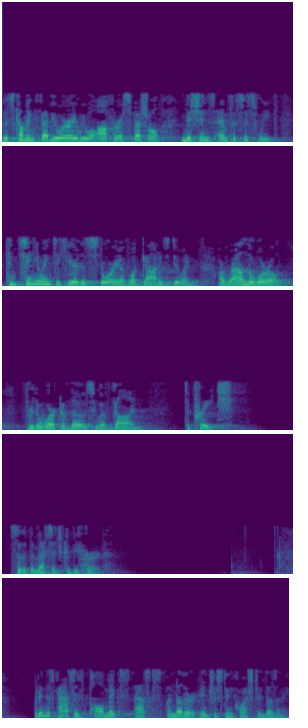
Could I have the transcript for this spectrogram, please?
This coming February, we will offer a special missions emphasis week, continuing to hear the story of what God is doing around the world through the work of those who have gone to preach so that the message could be heard. But in this passage, Paul makes, asks another interesting question, doesn't he?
